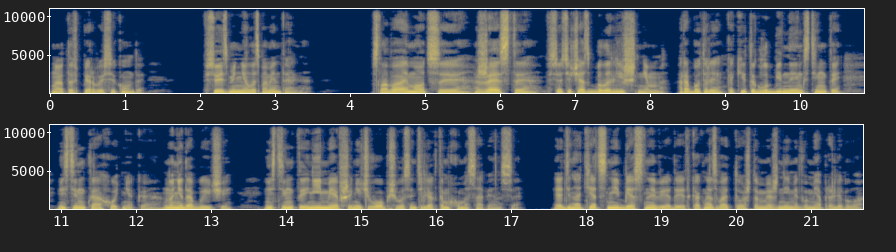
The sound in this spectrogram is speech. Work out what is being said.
но это в первые секунды. Все изменилось моментально. Слова, эмоции, жесты — все сейчас было лишним. Работали какие-то глубинные инстинкты, инстинкты охотника, но не добычи, инстинкты, не имевшие ничего общего с интеллектом Homo sapiens. И один Отец Небесный ведает, как назвать то, что между ними двумя пролегло.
